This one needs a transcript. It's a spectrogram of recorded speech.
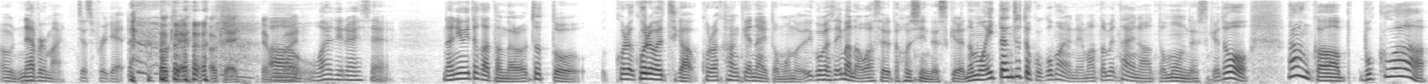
Oh, never mind. Just forget. okay okay never Uh, mind what did I say? 何を言いたかったんだろう。ちょっとこれこれは違う。これは関係ないと思うのでごめんなさい。今のは忘れてほしいんですけれども一旦ちょっとここまでねまとめたいなと思うんですけどなんか僕は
